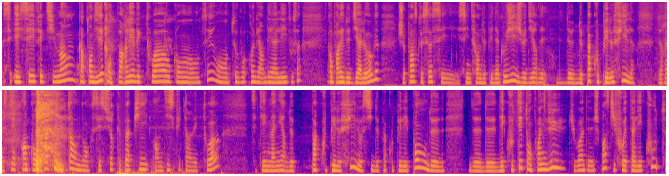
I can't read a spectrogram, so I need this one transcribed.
C'est- et c'est effectivement quand on disait qu'on parlait avec toi ou qu'on, on te regardait aller, tout ça, qu'on parlait de dialogue, je pense que ça, c'est c'est une forme de pédagogie. Je veux dire, de ne pas couper le fil, de rester en contact tout le temps. Donc, c'est sûr que papy, en discutant avec toi, c'était une manière de pas couper le fil aussi, de pas couper les ponts, de d'écouter ton point de vue, tu vois. je pense qu'il faut être à l'écoute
